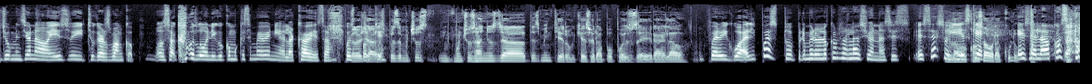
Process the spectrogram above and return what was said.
yo mencionaba eso y Two Girls One Cup. O sea, como es lo único como que se me venía a la cabeza. Pues pero ya después de muchos, muchos años ya desmintieron que eso era popó, eso era helado. pero igual, pues tú primero lo que relacionas es, es eso. Helado y es con que sabor a culo. es helado con sabor.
